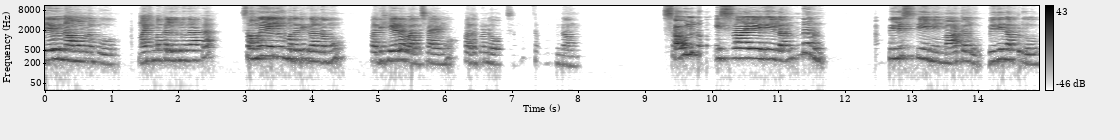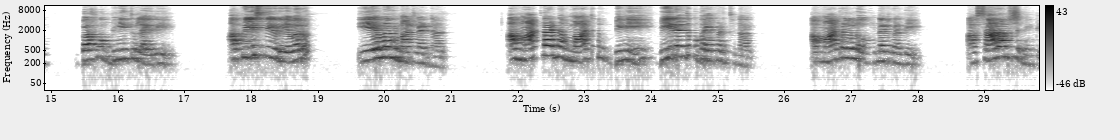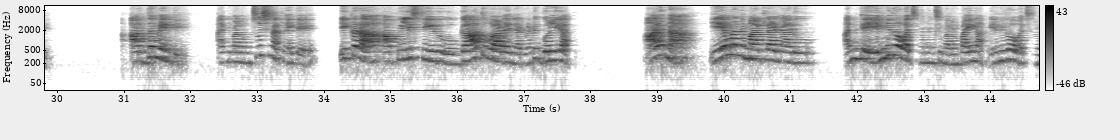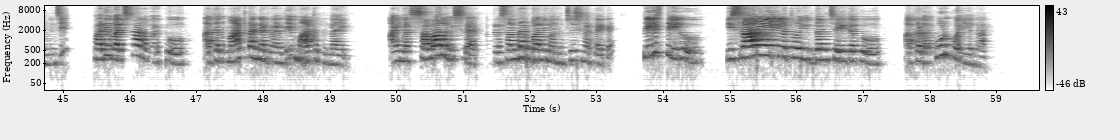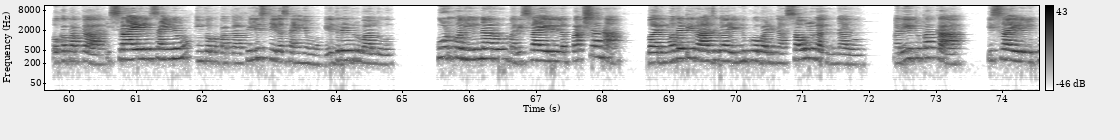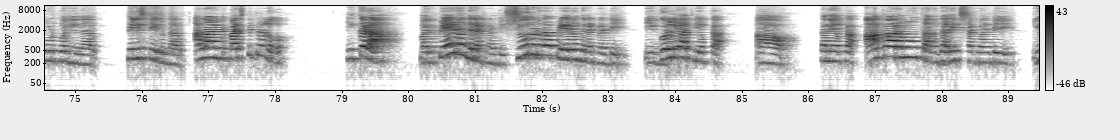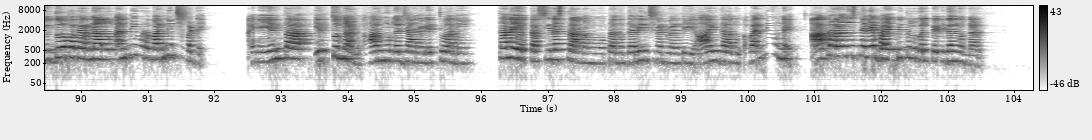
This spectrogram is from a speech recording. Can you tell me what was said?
దేవుని నామమునకు మహిమ కలుగును గాక సమూయేలు మొదటి గ్రంథము పదిహేడవ అధ్యాయము పదకొండవ వచనము చదువుకుందాము. సౌలును ఇస్రాయేలీలందరూ ఆ ఫిలిస్తీని మాటలు వినినప్పుడు బహుభీతులైరి. ఆ ఫిలిస్తీయుడు ఎవరు? ఏమని మాట్లాడినాడు? ఆ మాట్లాడిన మాటలు విని వీరెందుకు భయపడుతున్నారు? ఆ మాటలలో ఉన్నటువంటి ఆ సారాంశం ఏంటి అర్థం ఏంటి అని మనం చూసినట్లయితే ఇక్కడ ఆ పిలిస్తీయుడు గాతు వాడైనటువంటి ఆయన ఏమని మాట్లాడినాడు అంటే ఎనిమిదో వచనం నుంచి మనం పైన ఎనిమిదో వచనం నుంచి పది వచనాల వరకు అతను మాట్లాడినటువంటి మాటలు ఉన్నాయి ఆయన సవాల్ విసిరాడు. అక్కడ సందర్భాన్ని మనం చూసినట్లయితే ఫిలిస్తీన్లు ఇస్రాయేలీలతో యుద్ధం చేయుటకు అక్కడ కూడుకొని ఉన్నారు. ఒక పక్క ఇస్రాయేల్ సైన్యము ఇంకొక పక్క ఫిలిస్తీన్ల సైన్యము ఎదురెదురు వాళ్ళు కూడుకొని ఉన్నారు. మరి ఇస్రాయేలీల పక్షాన వారి మొదటి రాజుగా ఎన్నుకోబడిన సౌలు గారు ఉన్నారు. మరి ఇటు పక్క ఇస్రాయేలీలు కూడుకొని ఉన్నారు ఫిలిస్తీన్లు ఉన్నారు. అలాంటి పరిస్థితులలో ఇక్కడ మరి పేరొందినటువంటి శూరుడుగా పేరొందినటువంటి ఈ గొల్లియాత్ యొక్క ఆ తన యొక్క ఆకారము తాను ధరించినటువంటి యుద్ధోపకరణాలు అన్నీ కూడా వర్ణించబడ్డాయి. ఆయన ఎంత ఎత్తున్నాడు ఆరుమూల జానడు ఎత్తు అని తన యొక్క శిరస్త్రాణము తను ధరించినటువంటి ఆయుధాలు అవన్నీ ఉన్నాయి. ఆకారం చూస్తేనే భయభీతులు గొలిపే విధంగా ఉన్నాడు.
